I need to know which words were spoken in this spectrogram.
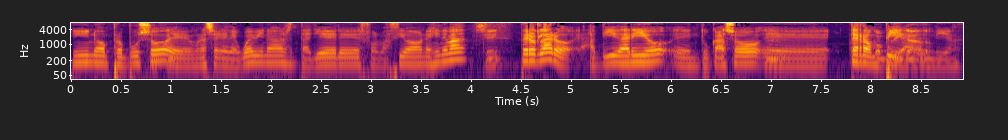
y nos propuso eh, una serie de webinars, talleres, formaciones y demás. Pero claro, a ti, Darío, en tu caso, mm. te rompía el día.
